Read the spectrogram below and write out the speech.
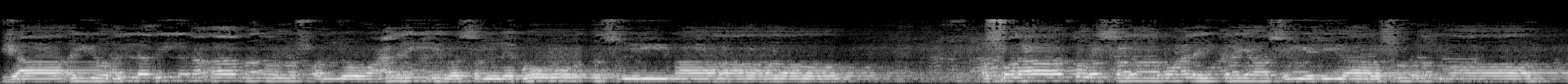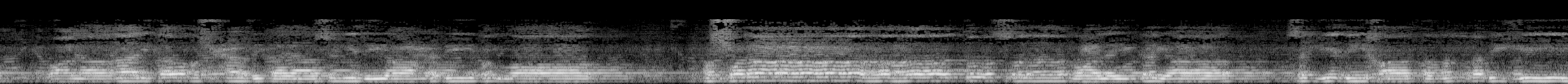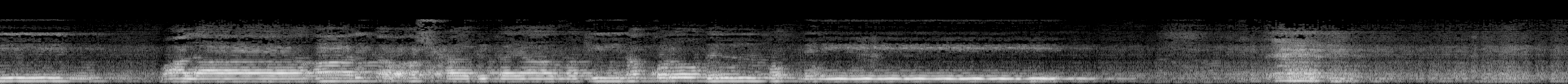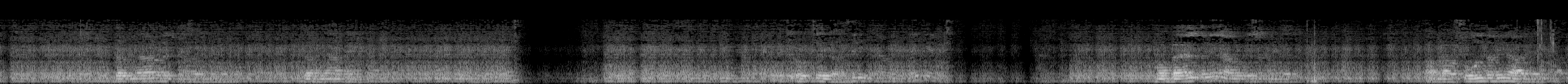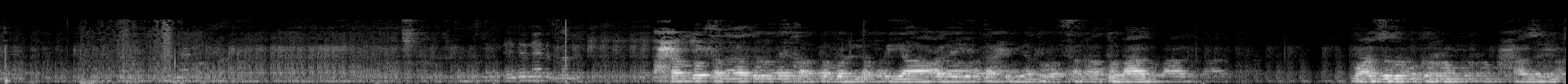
يا أيها الذين آمنوا صلوا عليه وسلموا تسليما. الصلاة والسلام عليك يا سيدي يا رسول الله. وعلى آلك وأصحابك يا سيدي يا حبيب الله. الصلاة والسلام عليك يا سيدي خاتم النبيين وعلى آلك وأصحابك يا مكين قلوب المؤمنين موبائل تو نہیں آ رہے اپنا فون تو نہیں آ رہے انٹرنیٹ حمد و ثنا درود خاتم الانبیاء علیہ تحیت و ثنا تو بعد معزز و مکرم حاضرین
